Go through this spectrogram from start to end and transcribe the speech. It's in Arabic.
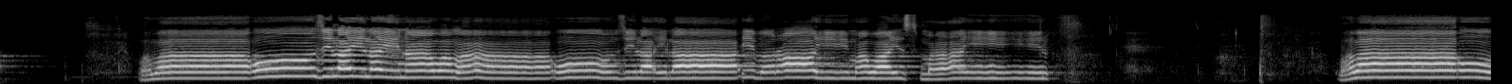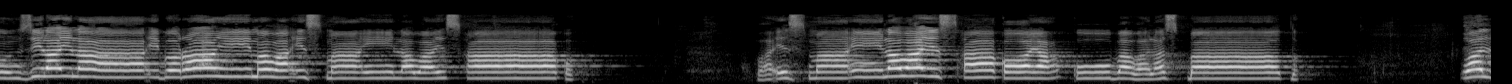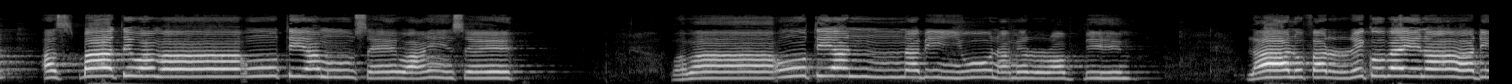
وما أنزل إلينا وما أنزل إلى إبراهيم وإسماعيل وما أنزل إلى إبراهيم وإسماعيل وإسحاق وإسماعيل وإسحاق ويعقوب والأسباط والأسباط وما أوتي موسى وعيسى وما أوتي النبيون من ربهم. لا نفرق بين أحد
